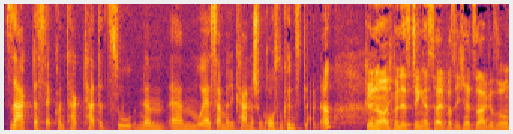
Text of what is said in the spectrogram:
sagt, dass er Kontakt hatte zu einem ähm, US-amerikanischen großen Künstler, ne? Genau, ich meine, das Ding ist halt, was ich halt sage, so,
